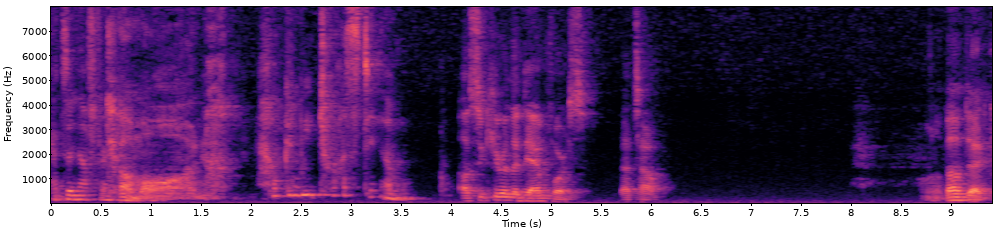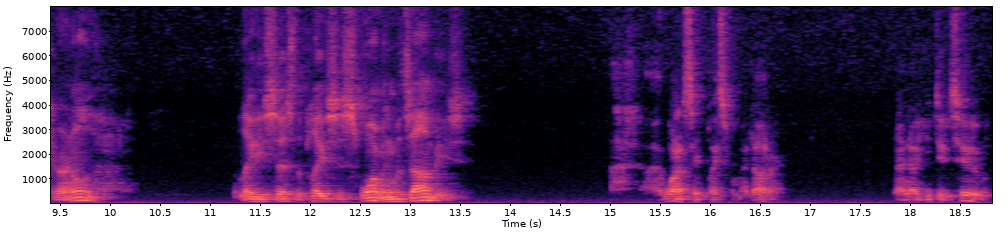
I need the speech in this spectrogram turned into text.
That's enough for me. Come on. How can we trust him? I'll secure the dam force. That's how. Well, about that, Colonel. The lady says the place is swarming with zombies. I want a safe place for my daughter. I know you do too.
